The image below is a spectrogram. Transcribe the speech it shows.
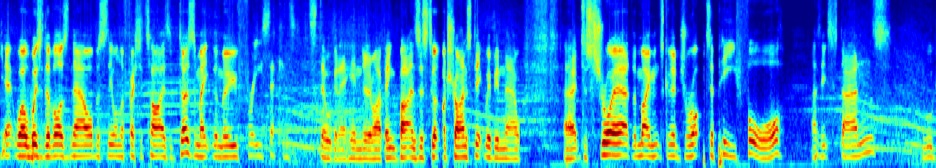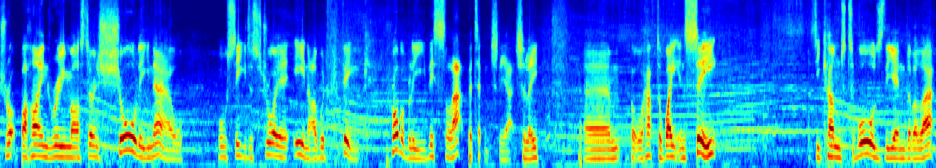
Yeah, well, Wizard of Oz now, obviously on the fresher tyres, does make the move. Three seconds, still going to hinder him, I think. Buttons just got to try and stick with him now. Uh, Destroyer at the moment is going to drop to P4 as it stands. He will drop behind Brewmaster, and surely now we'll see Destroyer in, I would think. Probably this lap, potentially, actually. Um, but we'll have to wait and see as he comes towards the end of a lap.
